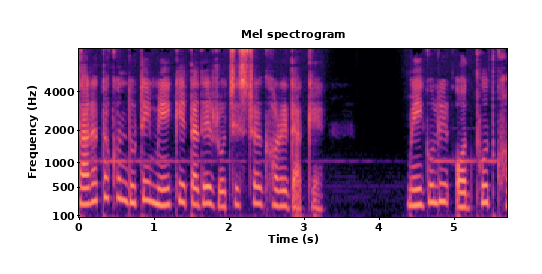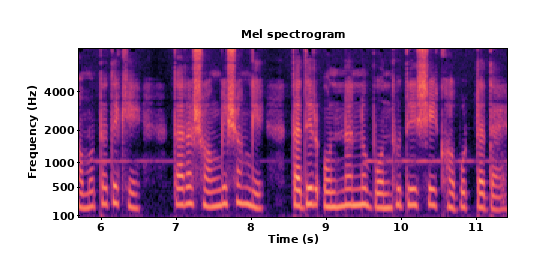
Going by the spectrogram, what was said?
তারা তখন দুটি মেয়েকে তাদের রোচেস্টার ঘরে ডাকে। মেয়েগুলির অদ্ভুত ক্ষমতা দেখে তারা সঙ্গে সঙ্গে তাদের অন্যান্য বন্ধুদের সেই খবরটা দেয়।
